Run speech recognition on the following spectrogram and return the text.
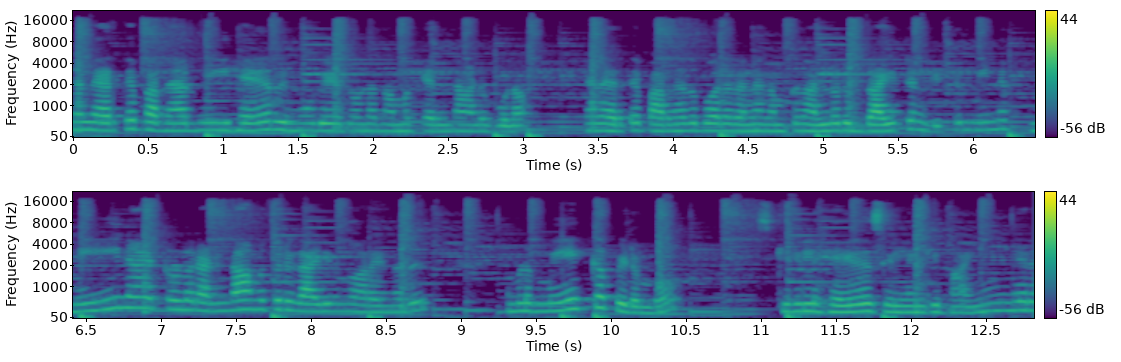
ഞാൻ നേരത്തെ പറഞ്ഞായിരുന്നു ഈ ഹെയർ റിമൂവ് ചെയ്തുകൊണ്ട് നമുക്ക് എന്താണ് ഗുണം? ഞാൻ നേരത്തെ പറഞ്ഞതുപോലെ തന്നെ നമുക്ക് നല്ലൊരു ബ്രൈറ്റൻ കിട്ടും. പിന്നെ മെയിനായിട്ടുള്ള രണ്ടാമത്തെ ഒരു കാര്യം എന്ന് പറയുന്നത് നമ്മൾ മേക്കപ്പ് ഇടുമ്പോൾ സ്കിന്നിൽ ഹെയർസ് ഇല്ലെങ്കിൽ ഭയങ്കര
